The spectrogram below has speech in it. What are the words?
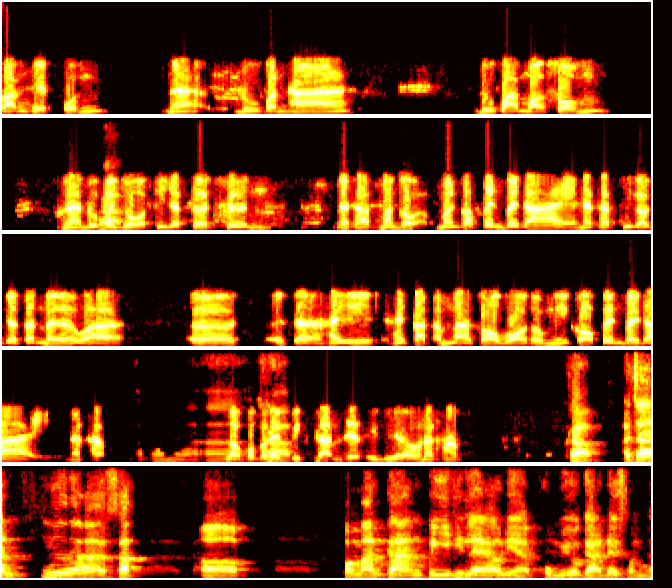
ฟังเหตุผลนะฮะดูปัญหา ดูความเหมาะสม นะดูประโยชน์ที่จะเกิดขึ้นนะครับ มันก็มันก็เป็นไปได้นะครับ ที่เราจะเสนอว่า เอ่อจะให้ให้ตัดอำนาจสวตรงนี้ก็เป็นไปได้นะครับอ่อ่เราก็ไม่ได้ครับปิดกั้นเสียทีเดียวนะครับ ครับ อาจารย์เมื่อสักเอ่อ ประมาณกลางปีที่แล้วเนี่ยผมมีโอกาสได้สัมภ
